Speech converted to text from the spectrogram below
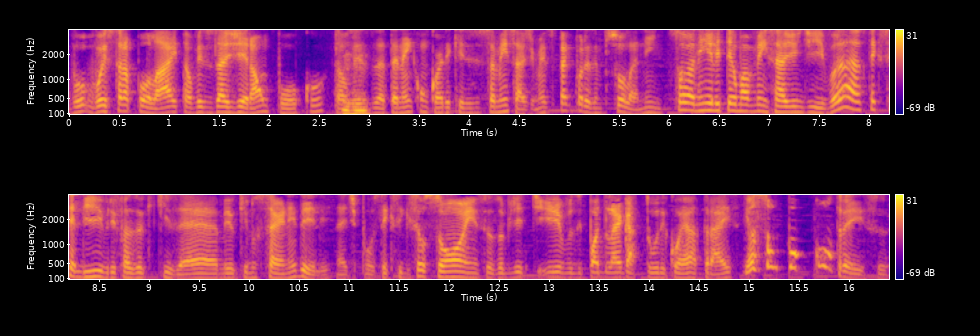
Vou, vou, extrapolar e talvez exagerar um pouco. Talvez uhum. até nem concorde que existe essa mensagem. Mas pega, por exemplo, Solanin. Solanin ele tem uma mensagem de ah, você tem que ser livre, fazer o que quiser, meio que no cerne dele. Né? Tipo, você tem que seguir seus sonhos, seus objetivos e pode largar tudo e correr atrás. E eu sou um pouco contra isso.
